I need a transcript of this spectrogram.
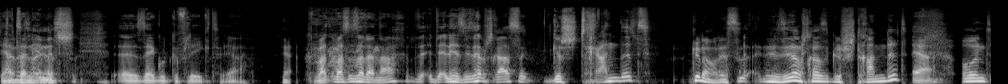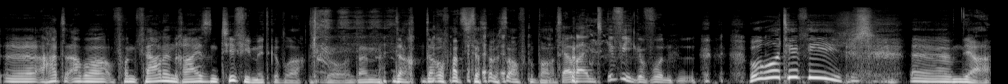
Der hat sein Image äh, sehr gut gepflegt, ja. Ja. Was, was ist er danach? In der Sesamstraße gestrandet? Genau, der ist in der Sesamstraße gestrandet Ja. und äh, hat aber von fernen Reisen Tiffy mitgebracht. So, und dann dar darauf hat sich das alles aufgebaut. Ich habe einen Tiffy gefunden. Oh, Tiffy! Ähm, ja.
